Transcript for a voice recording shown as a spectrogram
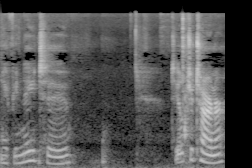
If you need to, tilt your turner.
